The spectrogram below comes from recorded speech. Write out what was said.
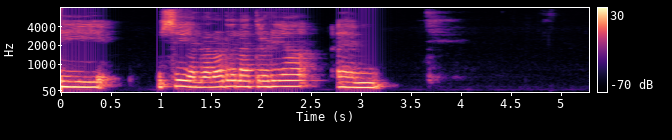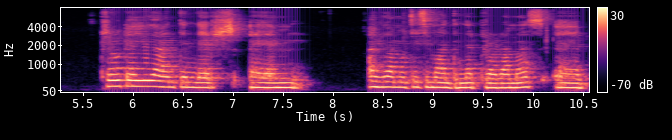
Y sí, el valor de la teoría em, creo que ayuda a entender, em, ayuda muchísimo a entender programas. Eh,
